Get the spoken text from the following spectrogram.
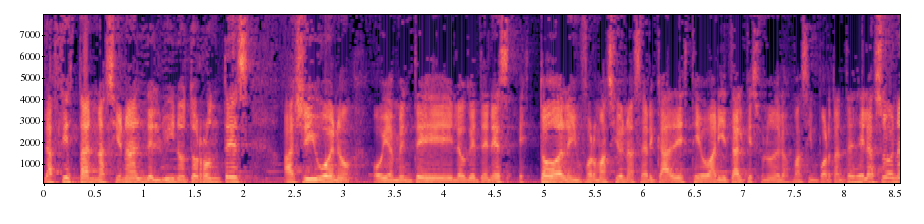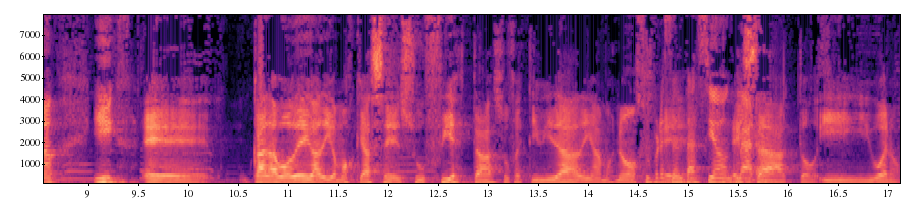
la fiesta nacional del vino torrontés. Allí, bueno, obviamente lo que tenés es toda la información acerca de este varietal, que es uno de los más importantes de la zona, y eh, cada bodega, digamos, que hace su fiesta, su festividad, digamos, ¿no? Su presentación, Eh, claro. Exacto. Y bueno,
